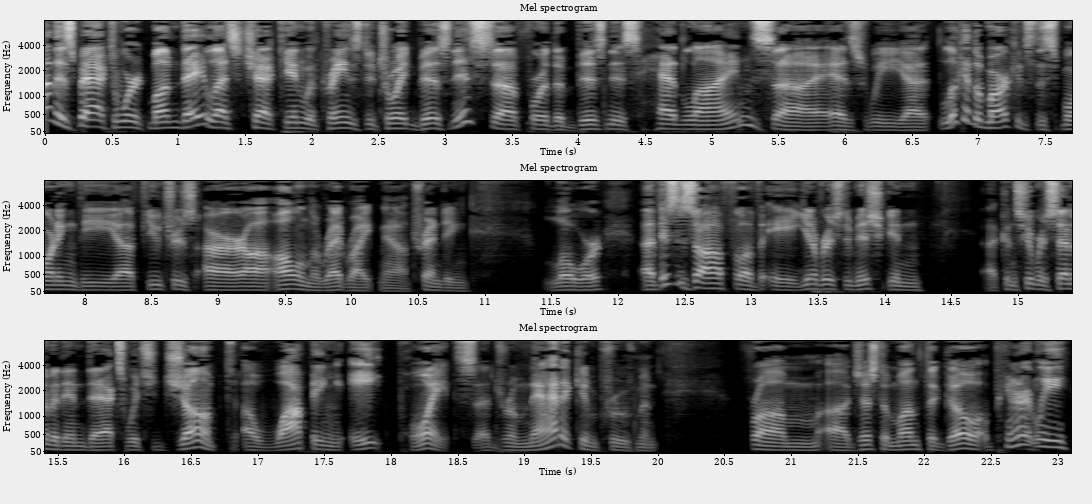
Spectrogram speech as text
On this Back to Work Monday, let's check in with Crain's Detroit Business uh, for the business headlines. Uh, as we uh, look at the markets this morning, the uh, futures are uh, all in the red right now, trending lower. Uh, this is off of a University of Michigan Consumer Sentiment Index, which jumped a whopping eight points, a dramatic improvement from just a month ago. Apparently,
